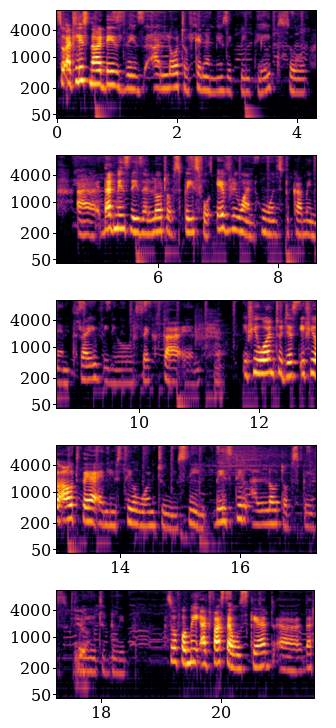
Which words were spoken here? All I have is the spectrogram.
So at least nowadays there's a lot of Kenyan music being played. So uh, that means there's a lot of space for everyone who wants to come in and thrive in your sector and if you want to just if you're out there and you still want to sing there's still a lot of space for Yeah. you to do it. So for me at first i was scared uh, that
